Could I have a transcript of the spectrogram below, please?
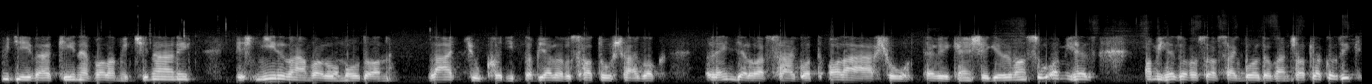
ügyével kéne valamit csinálni, és nyilvánvaló módon látjuk, hogy itt a belarusz hatóságok Lengyelországot aláásó tevékenységéről van szó, amihez, amihez Oroszország boldogan csatlakozik,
